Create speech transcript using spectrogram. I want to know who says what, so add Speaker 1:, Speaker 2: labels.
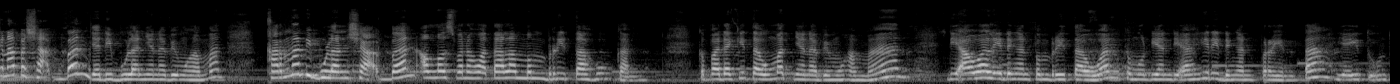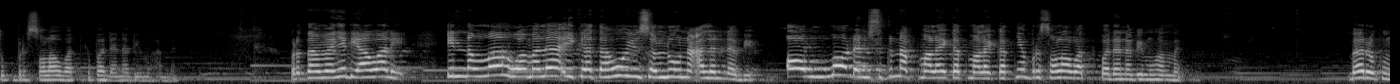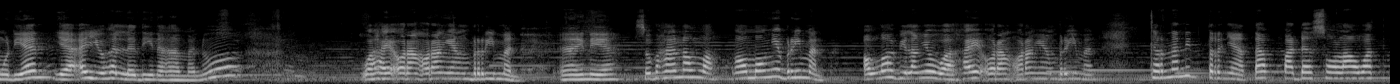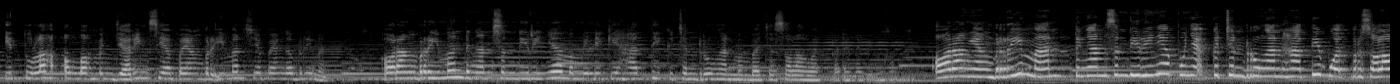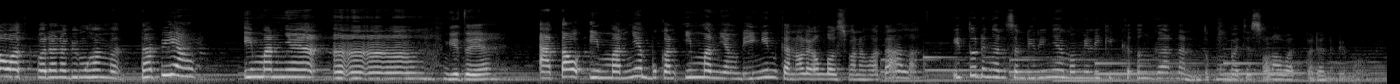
Speaker 1: Kenapa Sya'ban jadi bulannya Nabi Muhammad? Karena di bulan Sya'ban Allah Subhanahu wa taala memberitahukan kepada kita umatnya Nabi Muhammad diawali dengan pemberitahuan kemudian diakhiri dengan perintah yaitu untuk bersolawat kepada Nabi Muhammad. Pertamanya diawali Innallah wa malaikatahu yusalluna 'alan nabi. Allah dan segenap malaikat-malaikatnya bersolawat kepada Nabi Muhammad. Baru kemudian ya ayyuhalladzina amanu wahai orang-orang yang beriman. Nah ini ya, subhanallah, ngomongnya beriman. Allah bilangnya wahai orang-orang yang beriman. Karena ini ternyata pada solawat itulah Allah menjaring siapa yang beriman, siapa yang gak beriman. Orang beriman dengan sendirinya memiliki hati kecenderungan membaca solawat pada Nabi Muhammad. Orang yang beriman dengan sendirinya punya kecenderungan hati buat bersolawat kepada Nabi Muhammad. Tapi yang imannya uh, uh, uh, gitu ya, atau imannya bukan iman yang diinginkan oleh Allah Taala, itu dengan sendirinya memiliki keengganan untuk membaca solawat pada Nabi Muhammad.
